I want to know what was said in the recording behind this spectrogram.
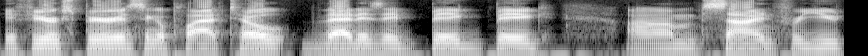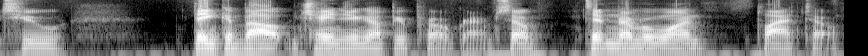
if you're experiencing a plateau, that is a big, big um, sign for you to think about changing up your program. So, tip number one, plateau.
